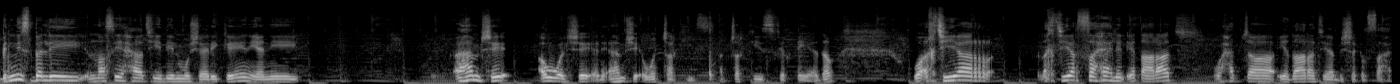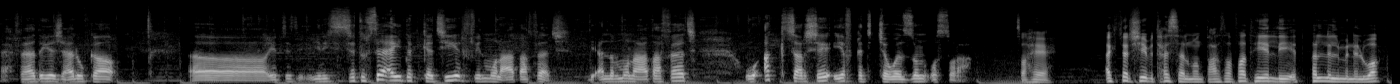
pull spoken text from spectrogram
بالنسبة لنصيحتي للمشاركين يعني أهم شيء أول شيء يعني أهم شيء هو التركيز. التركيز في القيادة واختيار الاختيار الصحيح للإطارات وحتى إدارتها بشكل صحيح فهذا يجعلك آه يعني ستساعدك كثير في المنعطفات لأن المنعطفات هو أكثر شيء يفقد التوازن والسرعة صحيح أكثر شيء بتحسها المنعطفات هي اللي تقلل من الوقت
